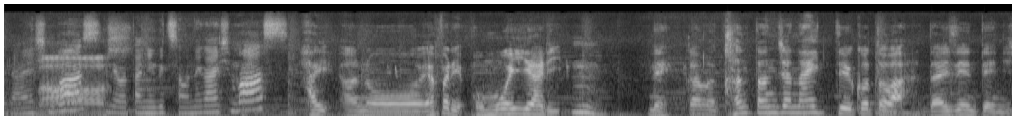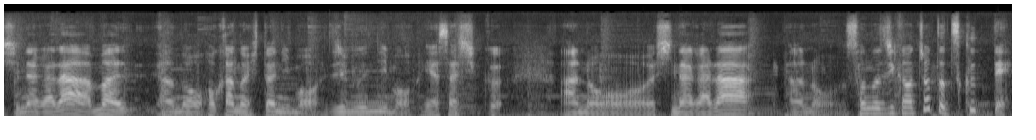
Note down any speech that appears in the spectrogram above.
お願いします。では谷口さんお願いします。はい、あのー、やっぱり思いやり。うんね、簡単じゃないっていうことは大前提にしながら、まあ、あの他の人にも自分にも優しくあのしながらあのその時間をちょっと作って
